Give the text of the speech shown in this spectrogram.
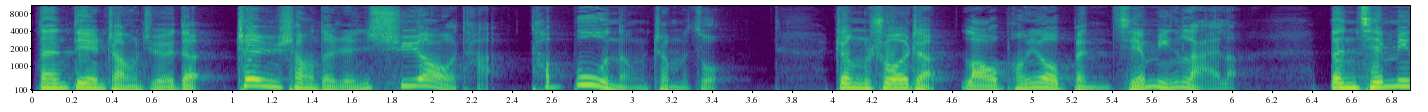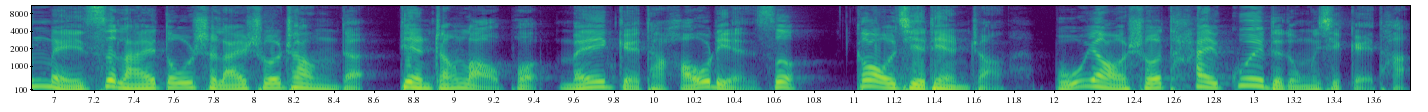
但店长觉得镇上的人需要他，他不能这么做。正说着，老朋友本杰明来了。本杰明每次来都是来赊账的，店长老婆没给他好脸色，告诫店长。不要赊太贵的东西给他，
